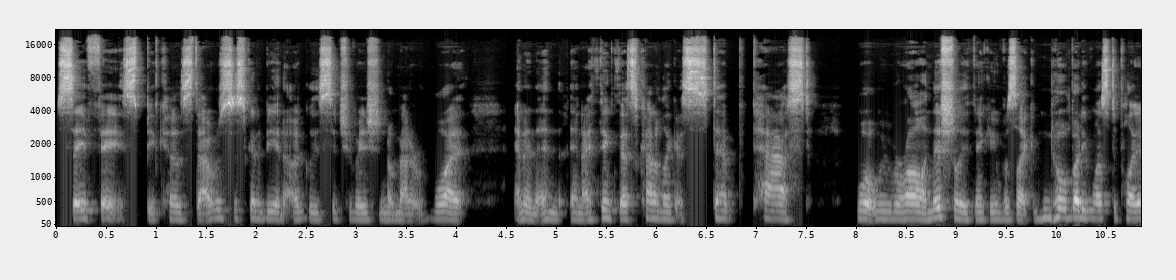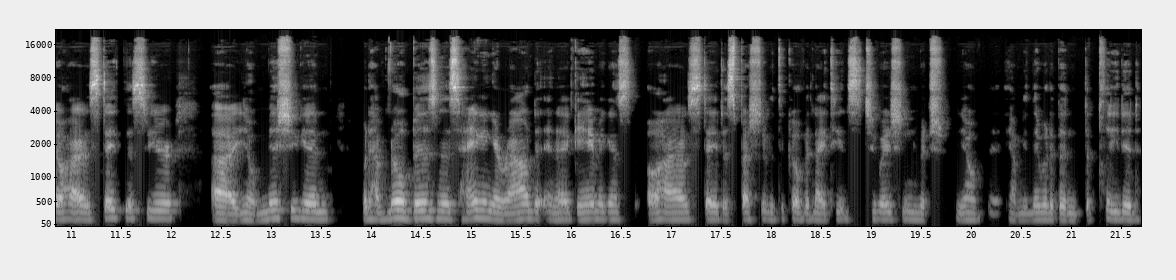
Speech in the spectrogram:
save face because that was just going to be an ugly situation no matter what, and and and I think that's kind of like a step past what we were all initially thinking was like nobody wants to play Ohio State this year. Uh, you know, Michigan would have no business hanging around in a game against Ohio State, especially with the COVID nineteen situation. Which you know, I mean, they would have been depleted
